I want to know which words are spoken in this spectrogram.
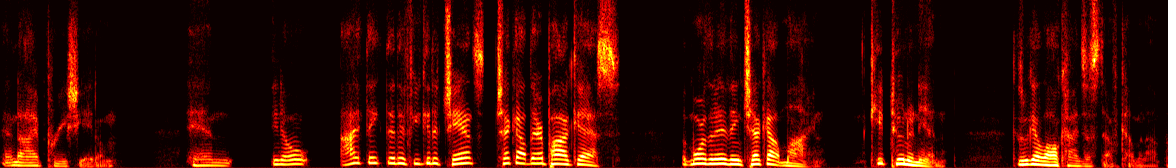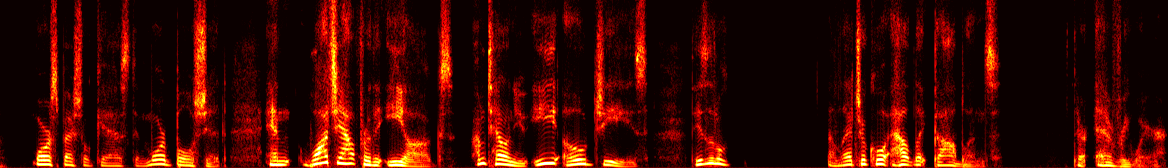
And I appreciate them. And, you know, I think that if you get a chance, check out their podcasts. But more than anything, check out mine. Keep tuning in because we got all kinds of stuff coming up. More special guests and more bullshit. And watch out for the EOGs. I'm telling you, EOGs, these little electrical outlet goblins. They're everywhere.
